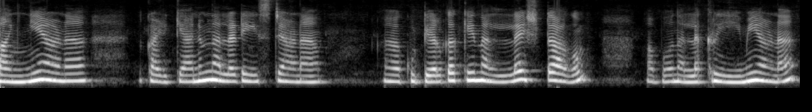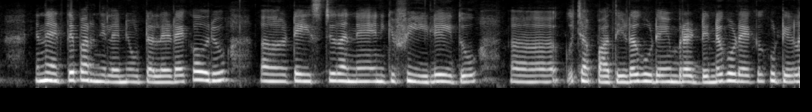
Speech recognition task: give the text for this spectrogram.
ഭംഗിയാണ്. കഴിക്കാനും നല്ല ടേസ്റ്റാണ്. കുട്ടികൾക്കൊക്കെ നല്ല ഇഷ്ടമാകും അപ്പോൾ നല്ല ക്രീമിയാണ്. ഞാൻ നേരത്തെ പറഞ്ഞില്ലേ ന്യൂട്ടല്ലയുടെയൊക്കെ ഒരു ടേസ്റ്റ് തന്നെ എനിക്ക് ഫീൽ ചെയ്തു. ചപ്പാത്തിയുടെ കൂടെയും ബ്രെഡിന്റെ കൂടെയൊക്കെ കുട്ടികൾ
